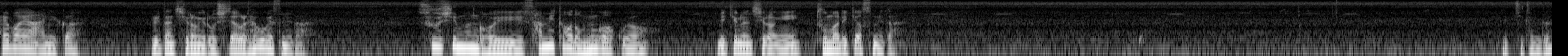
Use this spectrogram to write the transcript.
해봐야 아니까 일단 지렁이로 시작을 해보겠습니다. 수심은 거의 3m가 넘는 것 같고요. 미끼는 지렁이 두 마리 꼈습니다. 입질인데?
